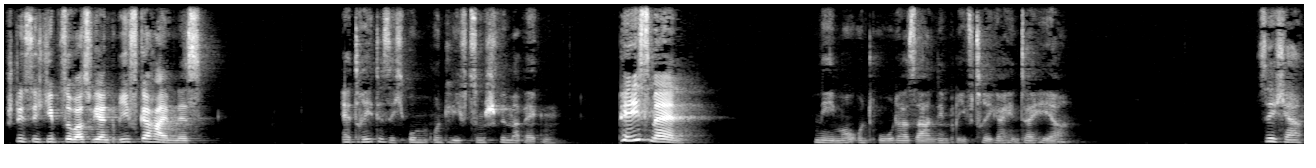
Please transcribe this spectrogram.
Schließlich gibt's sowas wie ein Briefgeheimnis. Er drehte sich um und lief zum Schwimmerbecken. Peaceman! Nemo und Oda sahen dem Briefträger hinterher. Sicher,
